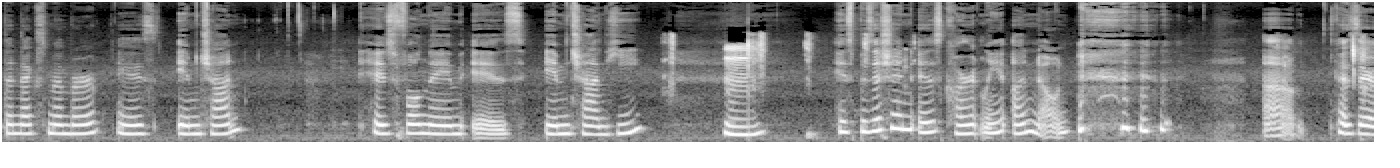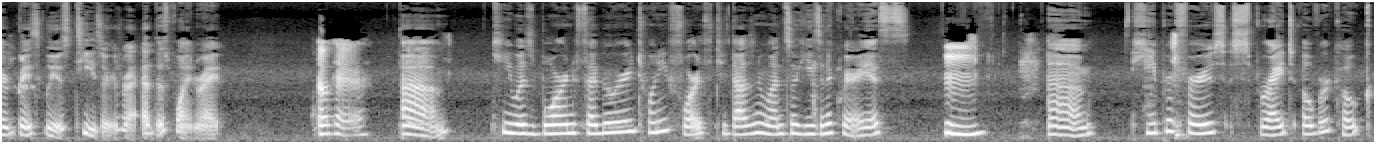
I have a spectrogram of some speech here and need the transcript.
the next member is Im Chan. His full name is Im Chan Hee. Hmm. His position is currently unknown. um, because they're basically just teasers right at this point, right? Okay. Um, he was born February twenty fourth, two thousand one. So he's an Aquarius. Mm. Um, he prefers Sprite over Coke.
